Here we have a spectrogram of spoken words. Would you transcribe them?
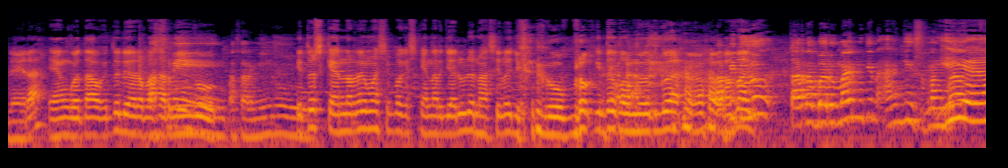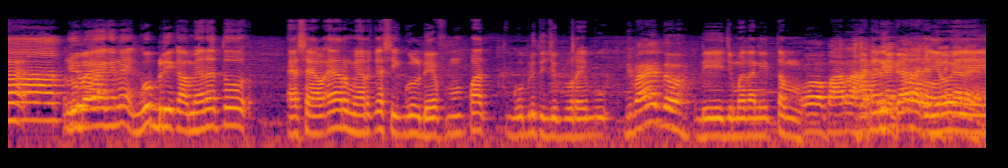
Daerah? Yang gue tahu itu di daerah pasar Pasming, minggu. Pasar minggu. Itu scannernya masih pakai scanner jadul dan hasilnya juga goblok itu kalau menurut gue tapi dulu karena baru main mungkin anjing seneng banget iya lu bayangin ya gue beli kamera tuh SLR mereknya Sigul DF4 gue beli 70 ribu di mana tuh di jembatan hitam wah parah anjing negara, Yoi. negara ya?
